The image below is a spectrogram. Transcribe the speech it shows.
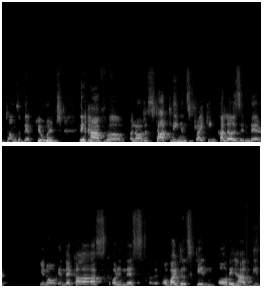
in terms of their plumage, they have uh, a lot of startling and striking colors in their, you know, in their casque or in their uh, orbital skin, or they have these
